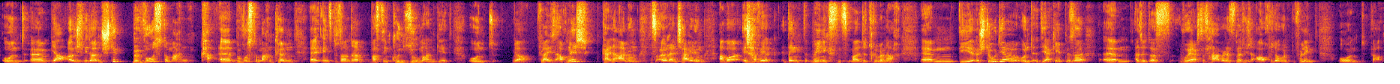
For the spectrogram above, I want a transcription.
und äh, ja, Euch wieder ein Stück bewusster machen, äh, bewusster machen können, äh, insbesondere was den Konsum angeht und ja, vielleicht auch nicht, keine Ahnung, ist Eure Entscheidung, aber ich hoffe ihr denkt wenigstens mal darüber nach. Ähm, die Studie und die Ergebnisse, ähm, also das woher ich das habe, das ist natürlich auch wieder unten verlinkt und ja,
